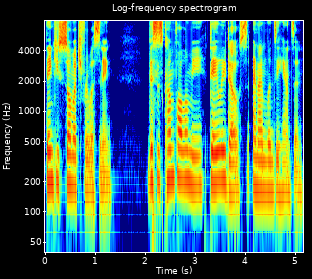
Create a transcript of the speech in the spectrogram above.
Thank you so much for listening. This is Come Follow Me Daily Dose, and I'm Lindsay Hanson.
